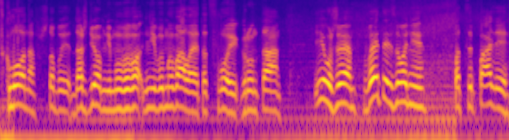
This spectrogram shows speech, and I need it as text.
склонов, чтобы дождем не вымывало этот слой грунта. И уже в этой зоне подсыпали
